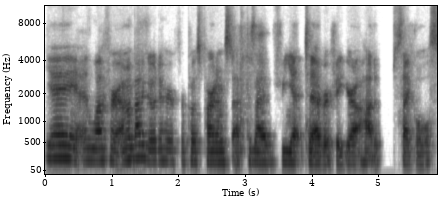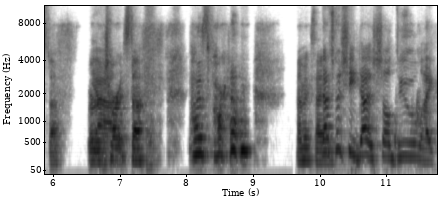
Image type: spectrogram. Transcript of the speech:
Yay, I love her. I'm about to go to her for postpartum stuff because I've yet to ever figure out how to cycle stuff or yeah. chart stuff postpartum. I'm excited. That's what she does. She'll do like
